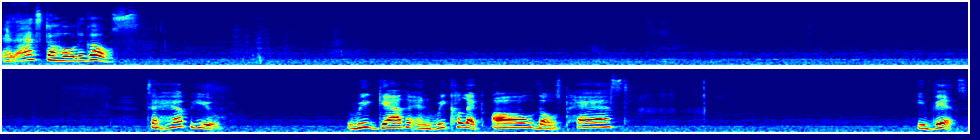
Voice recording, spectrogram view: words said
and ask the Holy Ghost to help you regather and recollect all those past events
